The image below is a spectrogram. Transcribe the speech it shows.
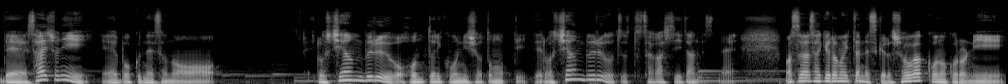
で、最初に、えー、僕ね、その、ロシアンブルーを本当に購入しようと思っていて、ロシアンブルーをずっと探していたんですね。まあそれは先ほども言ったんですけど、小学校の頃に、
